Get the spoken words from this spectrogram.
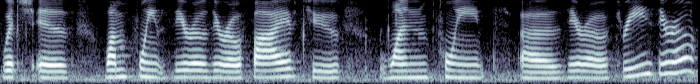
which is 1.005 to 1.030.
